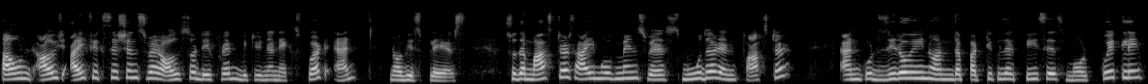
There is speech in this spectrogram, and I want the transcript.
found eye fixations were also different between an expert and novice players. So, the master's eye movements were smoother and faster and could zero in on the particular pieces more quickly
